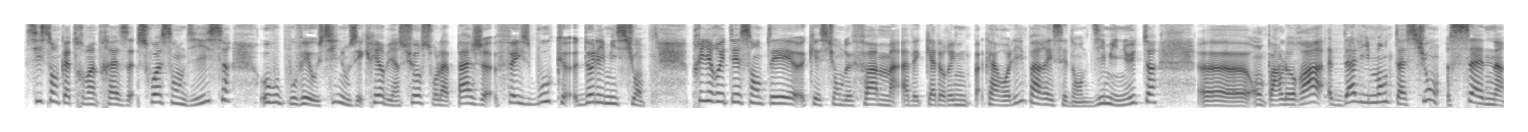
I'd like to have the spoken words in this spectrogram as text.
693 70 ou vous pouvez aussi nous écrire bien sûr sur la page Facebook de l'émission. Priorité santé, question de femmes avec Caroline, Caroline Paré. C'est dans 10 minutes. Euh, on parlera d'alimentation saine.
